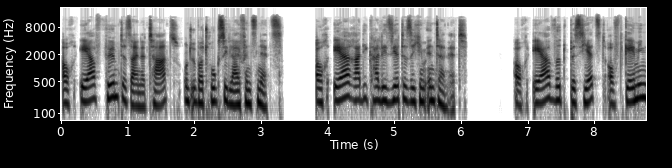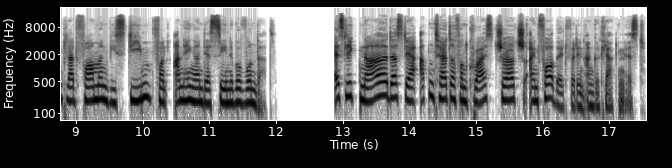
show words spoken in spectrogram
Auch er filmte seine Tat und übertrug sie live ins Netz. Auch er radikalisierte sich im Internet. Auch er wird bis jetzt auf Gaming-Plattformen wie Steam von Anhängern der Szene bewundert. Es liegt nahe, dass der Attentäter von Christchurch ein Vorbild für den Angeklagten ist.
